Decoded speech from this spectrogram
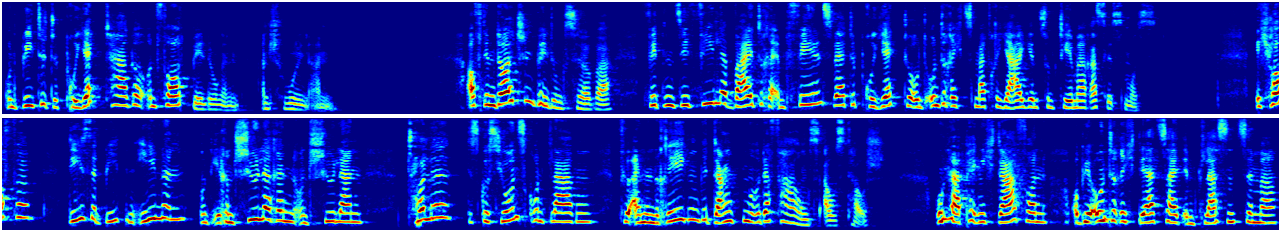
und bietet Projekttage und Fortbildungen an Schulen an. Auf dem deutschen Bildungsserver finden Sie viele weitere empfehlenswerte Projekte und Unterrichtsmaterialien zum Thema Rassismus. Ich hoffe, diese bieten Ihnen und Ihren Schülerinnen und Schülern tolle Diskussionsgrundlagen für einen regen Gedanken- und Erfahrungsaustausch, unabhängig davon, ob Ihr Unterricht derzeit im Klassenzimmer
